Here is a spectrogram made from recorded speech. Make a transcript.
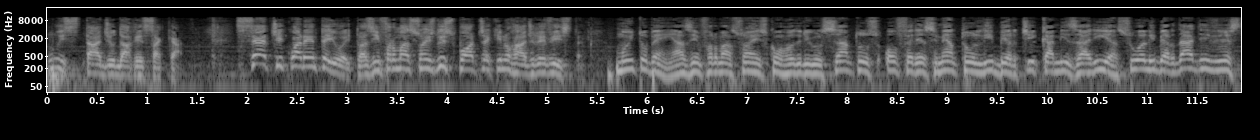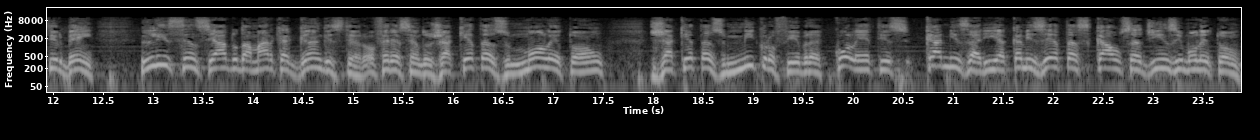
no estádio da Ressacada. 7h48. As informações do esporte aqui no Rádio Revista. Muito bem, as informações com Rodrigo Santos, oferecimento Liberty Camisaria, sua liberdade de vestir bem. Licenciado da marca Gangster, oferecendo jaquetas moletom, jaquetas microfibra, coletes, camisaria, camisetas, calça jeans e moletom.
